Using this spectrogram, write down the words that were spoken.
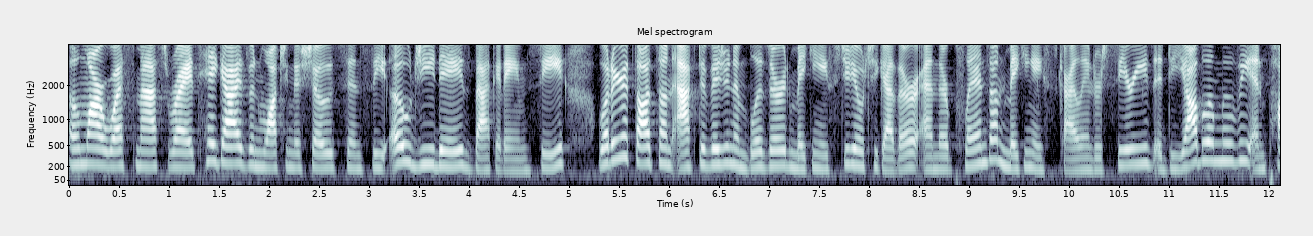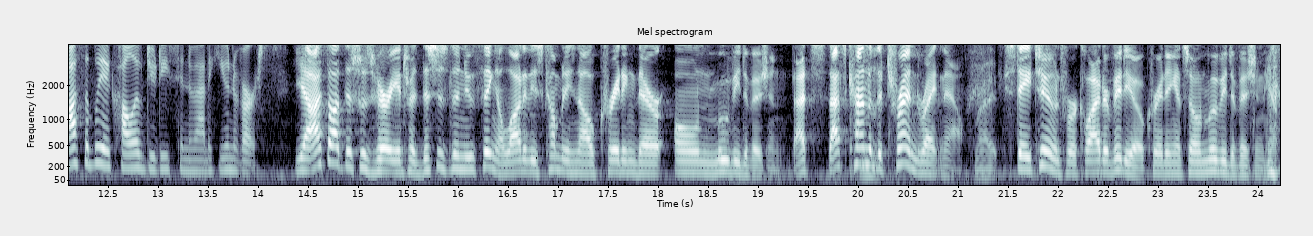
Omar Westmass writes, Hey guys, been watching the show since the OG days back at AMC. What are your thoughts on Activision and Blizzard making a studio together and their plans on making a Skylanders series, a Diablo movie, and possibly a Call of Duty cinematic universe? Yeah, I thought this was very interesting. This is the new thing. A lot of these companies now creating their own movie division. That's that's kind of the trend right now. Right. Stay tuned for a Collider Video creating its own movie division here.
